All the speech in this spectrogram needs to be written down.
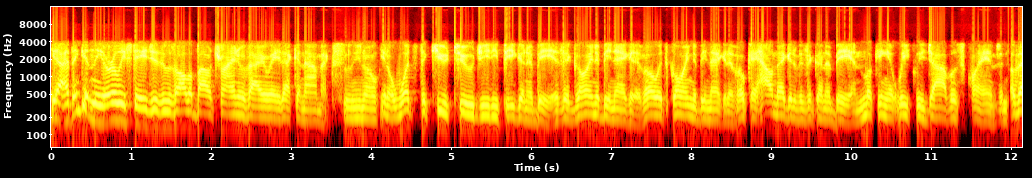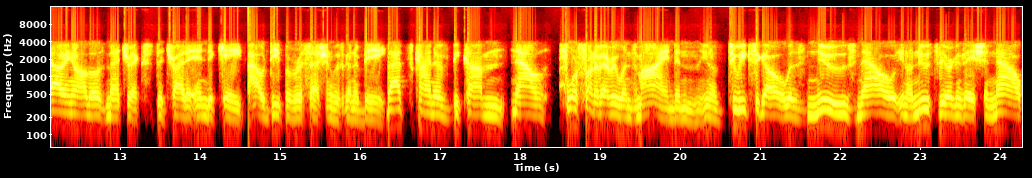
Yeah, I think in the early stages it was all about trying to evaluate economics. You know, you know, what's the Q2 GDP going to be? Is it going to be negative? Oh, it's going to be negative. Okay, how negative is it going to be? And looking at weekly jobless claims and evaluating all those metrics to try to indicate how deep a recession was going to be. That's kind of become now forefront of everyone's mind. And you know, two weeks ago it was news. Now, you know, news to the organization. Now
